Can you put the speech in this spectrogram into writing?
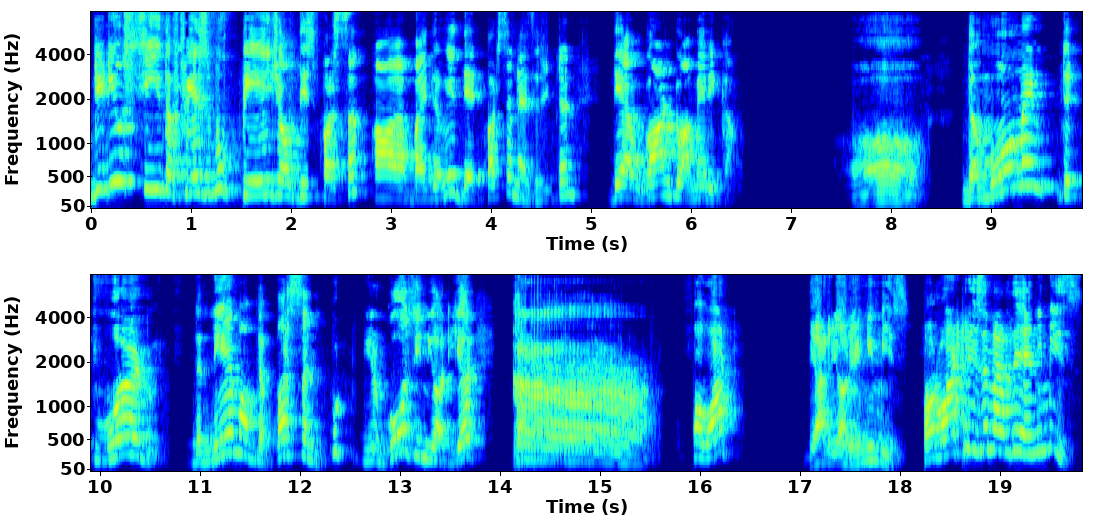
Did you see the Facebook page of this person? Uh, by the way, that person has written they have gone to America. Oh, the moment that word, the name of the person put you know, goes in your ear, grrr, for what? They are your enemies. For what reason are they enemies?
